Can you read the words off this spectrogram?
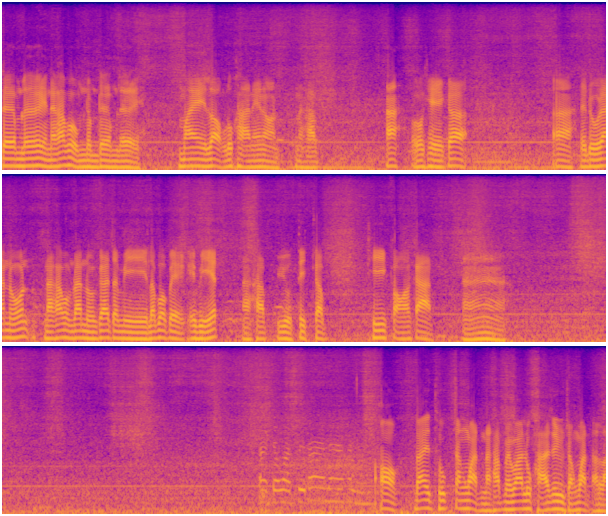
เดิมๆเลยนะครับผมเดิมๆเลย ไม่หลอกลูกค้าแน่นอนนะครับอะโอเคก็อ่าเดี๋ยวดูด้านนู้นนะครับ ผมด้านนู้นก็จะมีระบบเบรก ABS นะครับอยู่ติดกับที่กรองอากาศอ่า ต่าง จังหวัดซื้อได้ไหมคะคันนี้ออกได้ทุกจังหวัดนะครับ ไม่ว่าลูกค้าจะอยู่จังหวัดอะไร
